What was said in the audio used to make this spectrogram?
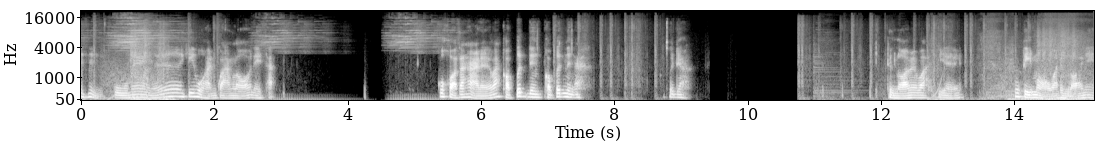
อืกูแม่งเอ้ยขี้หัวหันกวางล้อในสัตว์กูขอทหารหน่อยได้ปะขอปึ๊ดหนึ่งขอปึ๊ดหนึ่งอะปึ๊ดเดียว ถึงร้อยไหมวะเย้ต้องตีหมอวะถึงร้อยแน่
